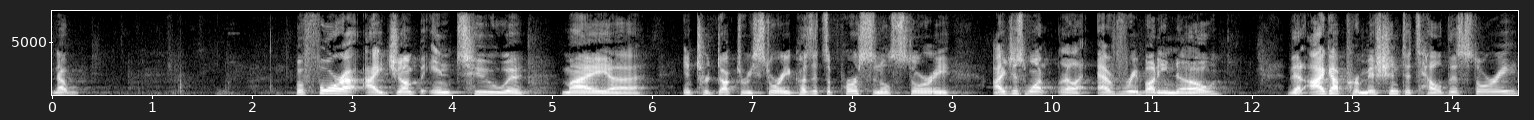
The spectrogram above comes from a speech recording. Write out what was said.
Now, before I, I jump into uh, my uh, introductory story, because it's a personal story, I just want to let everybody know that I got permission to tell this story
